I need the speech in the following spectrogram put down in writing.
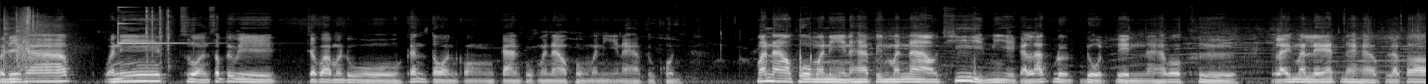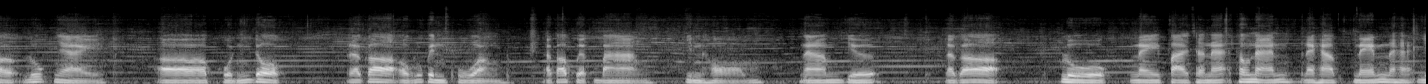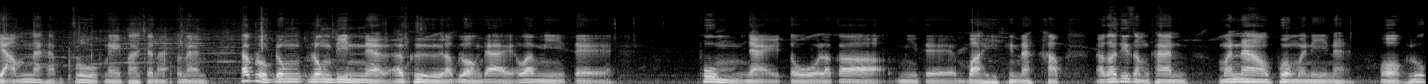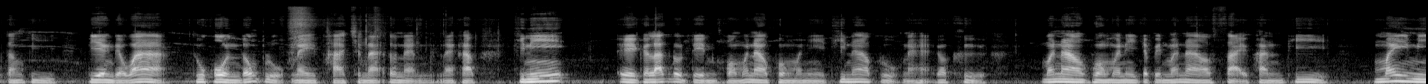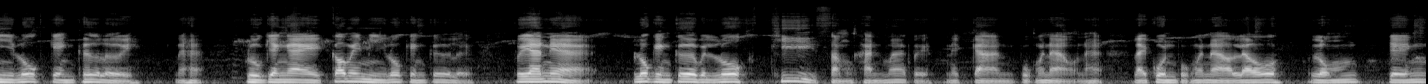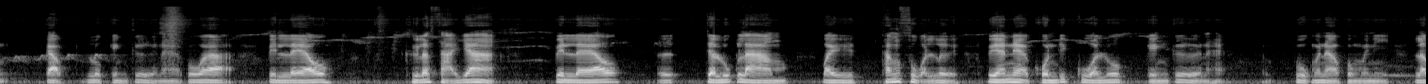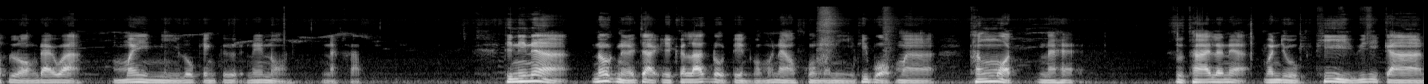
สวัสดีครับ วันนี้สวนซับตวีจะพามาดูขั้นตอนของการปลูกมะนาวพวงมณีนะครับ ทุกคนมะนาวพวงมณีนะฮะเป็นมะนาวที่มีเอกลักษณ์โดดเด่นนะครับ ก็คือไร้เมล็ดนะครับ แล้วก็ลูกใหญ่ผลดก แล้วก็ออกลูกเป็นพวง แล้วก็เปลือกบางกลิ่นหอม น้ำเยอะ แล้วก็ ปลูกในภาชนะเท่านั้นนะครับ เน้นนะฮะย้ำนะครับปลูกในภาชนะเท่านั้น ถ้าปลูกลงลงดินเนี่ยก็คือรับรองได้ว่ามีแต่พุ่มใหญ่โตแล้วก็มีแต่ใบนะครับ แล้วก็ที่สำคัญมะนาวพวงมณีนะออกลูกทั้งปี เพียงแต่ว่าทุกคนต้องปลูกในภาชนะเท่านั้นนะครับ ทีนี้เอกลักษณ์โดดเด่นของมะนาวพวงมณีที่น่าปลูกนะฮะก็คือ มะนาวพวงมณีจะเป็นมะนาวสายพันธุ์ที่ไม่มีโรคแกงเกอร์เลยนะฮะปลูกยังไงก็ไม่มีโรคแกงเกอร์เลย เพราะฉะนั้นเนี่ยโรคแกงเกอร์เป็นโรคที่สำคัญมากเลยในการปลูกมะนาวนะฮะหลายคนปลูกมะนาวแล้วล้มเจ๊งกับโรคแกงเกอร์นะฮะเพราะว่าเป็นแล้วคือรักษายากเป็นแล้วจะลุกลามไป ทั้งสวนเลย เพราะฉะนั้นเนี่ยคนที่กลัวโรคเกงเกอร์นะฮะปลูกมะนาวพวงมณีรับรองได้ว่าไม่มีโรคเกงเกอร์แน่นอนนะครับ ทีนี้เนี่ยนอกเหนือจากเอกลักษณ์โดดเด่นของมะนาวพวงมณีที่บอกมาทั้งหมดนะฮะสุดท้ายแล้วเนี่ยมันอยู่ที่วิธีการ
